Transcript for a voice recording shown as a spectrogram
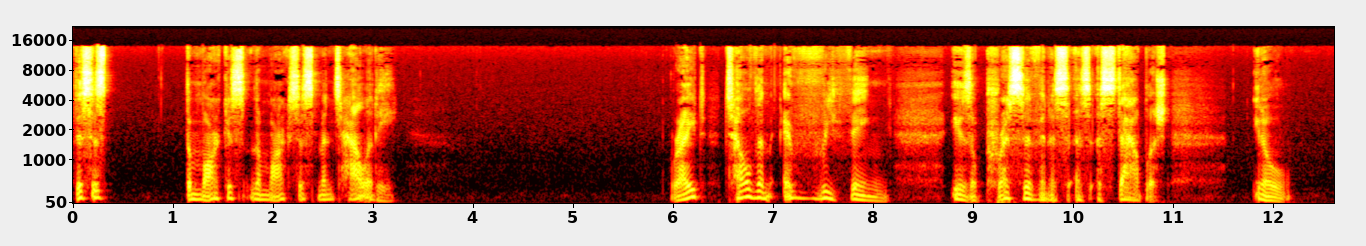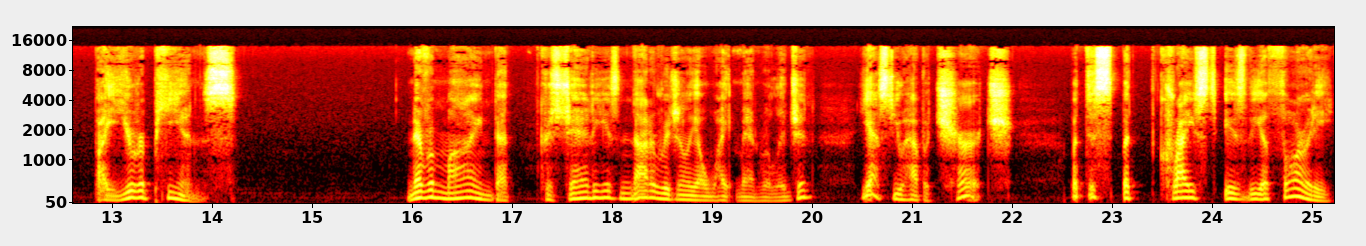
This is the Marxist, the Marxist mentality. Right? Tell them everything is oppressive and established, you know, by Europeans Never mind that Christianity is not originally a white man religion. Yes, you have a church, but this but Christ is the authority.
